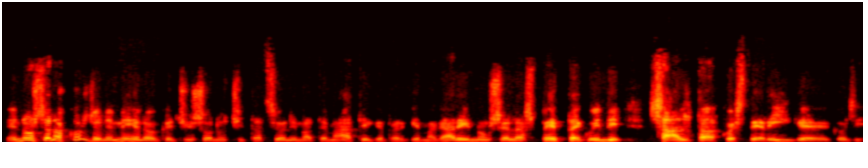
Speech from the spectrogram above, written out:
e non se ne accorge nemmeno che ci sono citazioni matematiche perché magari non se le aspetta e quindi salta queste righe così.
